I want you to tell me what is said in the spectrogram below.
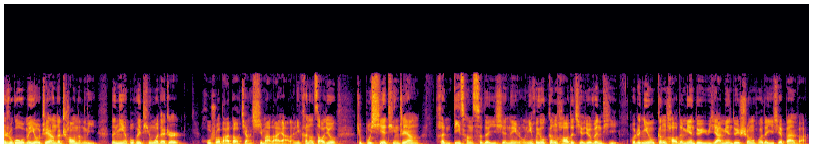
那如果我们有这样的超能力，那你也不会听我在这儿胡说八道讲喜马拉雅了。你可能早就就不屑听这样很低层次的一些内容。你会有更好的解决问题，或者你有更好的面对瑜伽、面对生活的一些办法。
